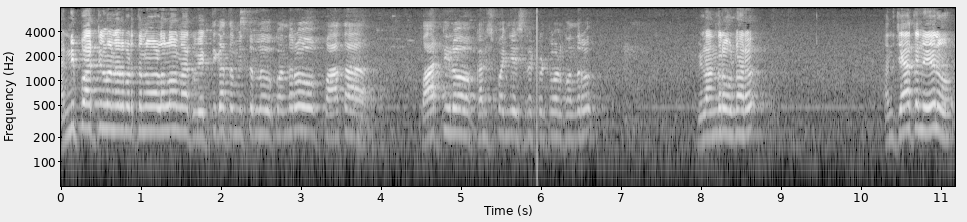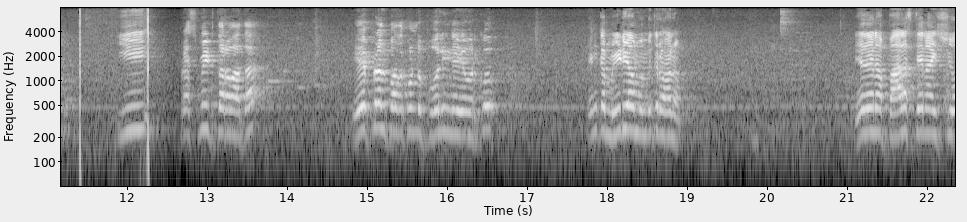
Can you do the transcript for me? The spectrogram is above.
అన్ని పార్టీల్లో నిలబడుతున్న వాళ్ళలో నాకు వ్యక్తిగత మిత్రులు కొందరు పాత పార్టీలో కలిసి పనిచేసినటువంటి వాళ్ళు కొందరు వీళ్ళందరూ ఉన్నారు. అందుచేత నేను ఈ ప్రెస్ మీట్ తర్వాత ఏప్రిల్ పదకొండు పోలింగ్ అయ్యే వరకు ఇంకా మీడియా ముందుకు రాను. ఏదైనా పాలస్తీనా ఇష్యూ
